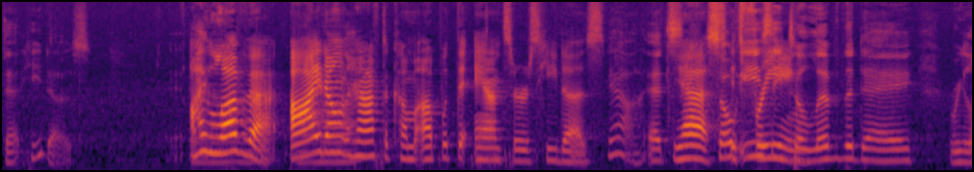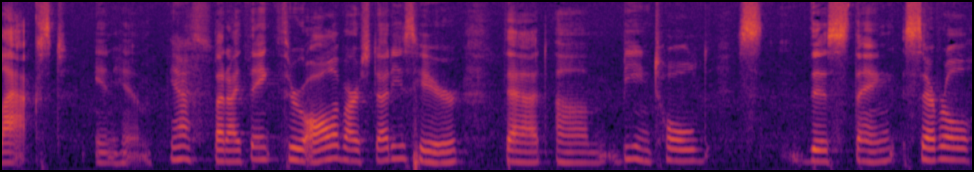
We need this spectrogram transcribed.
that He does. I love that. I don't uh, have to come up with the answers he does. Yeah, it's Yes, so it's easy freeing. to live the day relaxed in Him. Yes. But I think through all of our studies here, that um, being told s- this thing several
